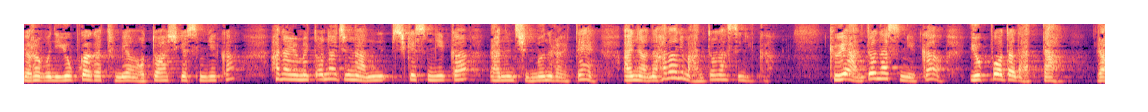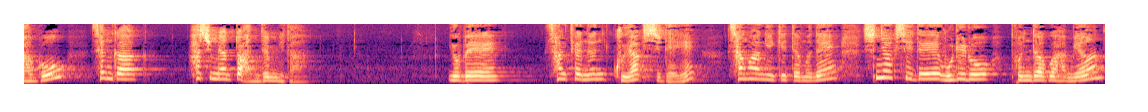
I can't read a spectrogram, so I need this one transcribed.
여러분이 욕과 같으면 어떠하시겠습니까? 하나님을 떠나지는 않으시겠습니까? 라는 질문을 할 때 아니 나는 하나님 안 떠났으니까 교회 안 떠났으니까 욕보다 낫다라고 생각하시면 또 안 됩니다. 욕의 상태는 구약 시대의 상황이기 때문에 신약 시대에 우리로 본다고 하면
